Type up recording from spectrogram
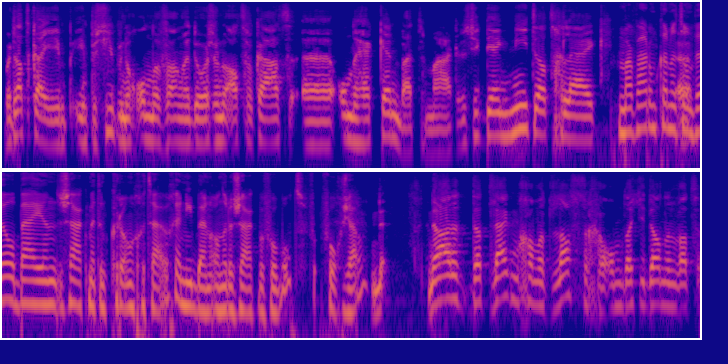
Maar dat kan je in, in principe nog ondervangen door zo'n advocaat uh, onherkenbaar te maken. Dus ik denk niet dat gelijk. Maar waarom kan het dan uh, wel bij een zaak met een kroongetuige en niet bij een andere zaak bijvoorbeeld, volgens jou? Nou, dat, dat, lijkt me gewoon wat lastiger, omdat je dan een wat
